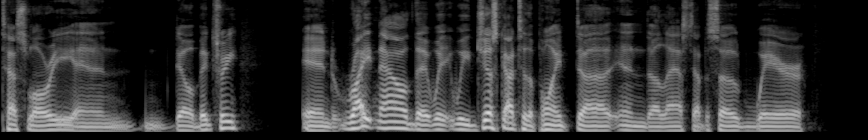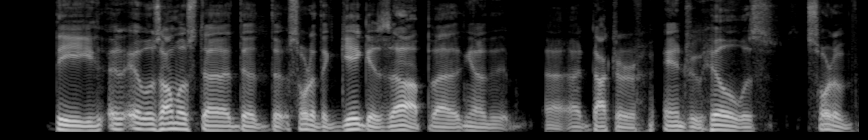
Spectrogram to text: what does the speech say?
Tess Lawrie and Del Bigtree. And right now that we, we just got to the point uh, in the last episode where the it was almost uh, the the sort of the gig is up. Uh, you know, the, uh, Dr. Andrew Hill was sort of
